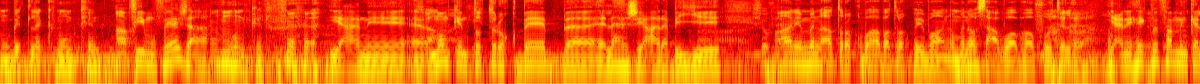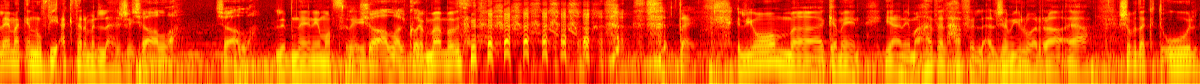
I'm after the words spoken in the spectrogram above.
مو قلت لك ممكن؟ آه في مفاجأة. ممكن. يعني ممكن تطرق باب لهجة عربية. شوف أنا من أطرق باب أطرق بيبان ومن أوسع أبوابها أفوت لها. يعني هيك بفهم من كلامك إنه في أكثر من لهجة. إن شاء الله إن شاء الله. لبناني مصري. إن شاء الله الكل. ما طيب اليوم آه كمان يعني مع هذا الحفل الجميل والرائع شو بدك تقول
